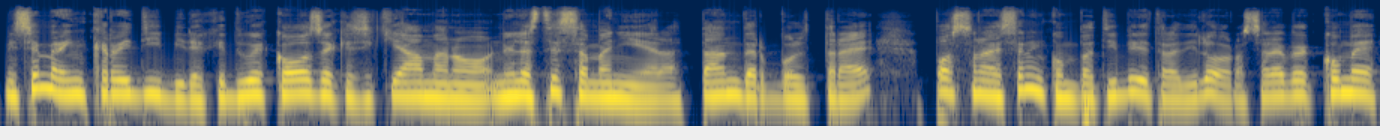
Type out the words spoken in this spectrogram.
mi sembra incredibile che due cose che si chiamano nella stessa maniera Thunderbolt 3 possano essere incompatibili tra di loro. Sarebbe come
